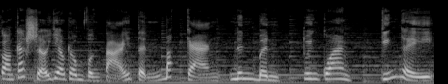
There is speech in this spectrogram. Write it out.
Còn các sở giao thông vận tải tỉnh Bắc Cạn, Ninh Bình, Tuyên Quang kiến nghị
